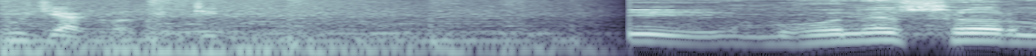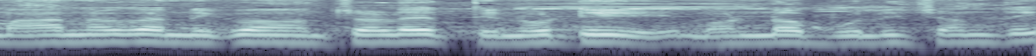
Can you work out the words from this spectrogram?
ପୂଜା କମିଟି। ଭୁବନେଶ୍ୱର ମହାନଗର ନିଗମ ଅଞ୍ଚଳରେ ତିନୋଟି ମଣ୍ଡପ ବୁଲିଛନ୍ତି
